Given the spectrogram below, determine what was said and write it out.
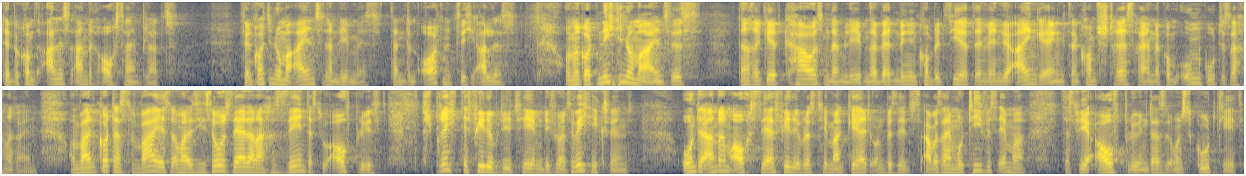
dann bekommt alles andere auch seinen Platz. Wenn Gott die Nummer eins in deinem Leben ist, dann, dann ordnet sich alles. Und wenn Gott nicht die Nummer eins ist, dann regiert Chaos in deinem Leben, dann werden Dinge kompliziert, dann werden wir eingeengt, dann kommt Stress rein, dann kommen ungute Sachen rein. Und weil Gott das weiß und weil er sich so sehr danach sehnt, dass du aufblühst, spricht er viel über die Themen, die für uns wichtig sind. Unter anderem auch sehr viel über das Thema Geld und Besitz. Aber sein Motiv ist immer, dass wir aufblühen, dass es uns gut geht.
